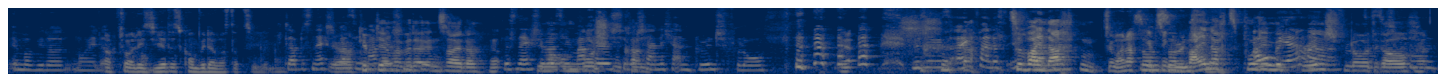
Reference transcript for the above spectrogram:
immer wieder neu dazu Aktualisiert, es kommt wieder was dazu. Genau. kommen. Ich glaube, das nächste, Ja, was ich gibt mache, ja immer ein wieder Insider. das nächste, was ich mache, ist kann. wahrscheinlich ein Grinch-Flow. Ja. Mir ist übrigens eingefallen, dass Zu ich Weihnachten. Zu Weihnachten So, gibt's den so ein Grinch-Flow. Weihnachtspulli Oh, mit ja. Ist drauf. cool.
